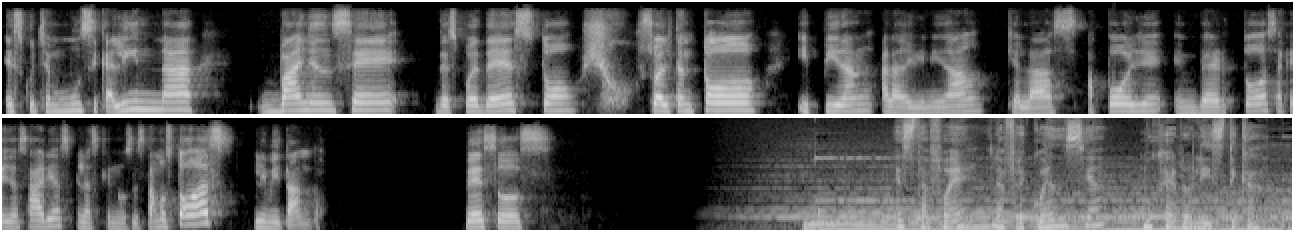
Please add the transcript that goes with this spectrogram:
escuchen música linda, báñense después de esto, suelten todo y pidan a la divinidad que las apoye en ver todas aquellas áreas en las que nos estamos todas limitando. Besos. Esta fue la frecuencia Mujer Holística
